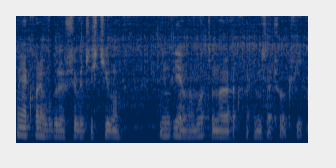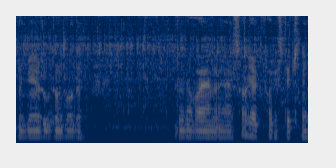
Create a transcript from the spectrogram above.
Moje akwarium w ogóle już się wyczyściło. Nie mówiłem wam o tym, ale akwarium mi zaczęło kwitnąć, miałem żółtą wodę. Dodawałem e, soli akwarystycznej.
